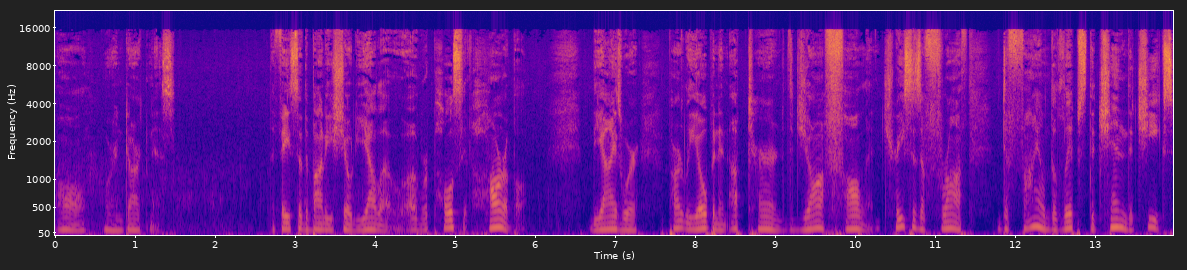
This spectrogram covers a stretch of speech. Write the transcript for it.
all were in darkness. The face of the body showed yellow, a repulsive, horrible. The eyes were partly open and upturned, the jaw fallen. Traces of froth defiled the lips, the chin, the cheeks.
